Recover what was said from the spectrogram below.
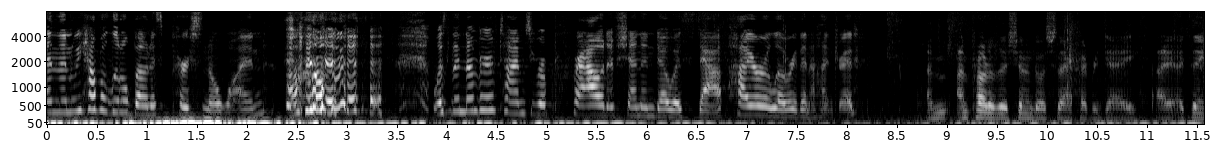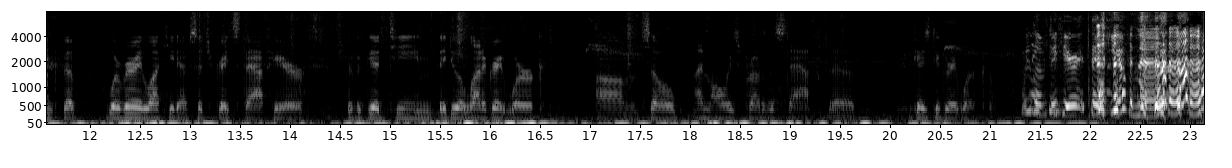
And then we have a little bonus personal one. Um, was the number of times you were proud of Shenandoah's staff higher or lower than 100? I'm, I'm proud of the Shenandoah staff every day. I, I think that we're very lucky to have such a great staff here. We have a good team. They do a lot of great work. Um, so I'm always proud of the staff. Uh, you guys do great work. We love to hear it. Thank you.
